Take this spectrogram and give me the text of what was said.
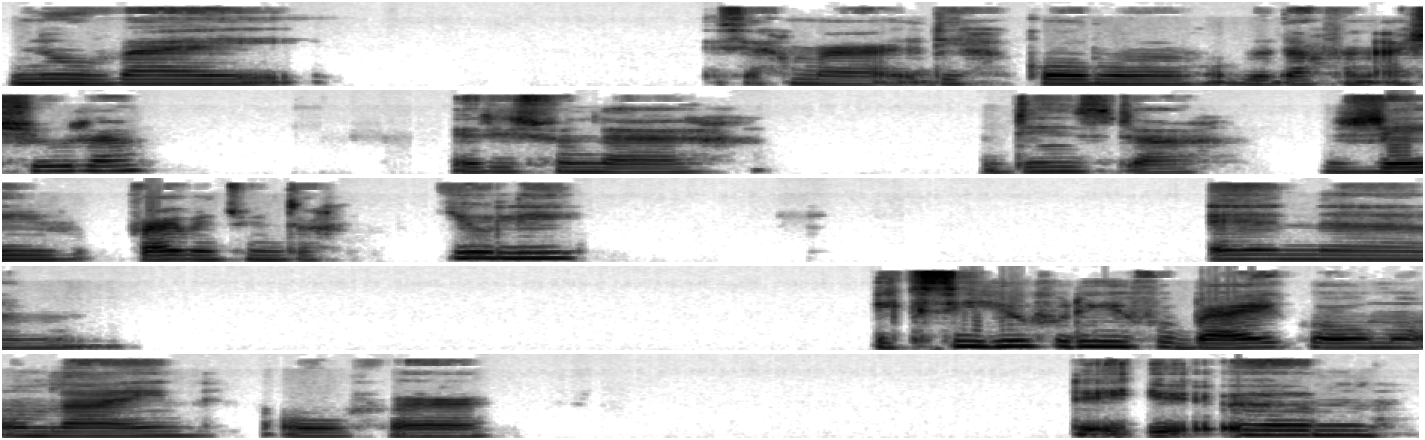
nu wij, zeg maar, die gekomen op de dag van Ashura. Het is vandaag dinsdag 7, 25 juli. En um, ik zie heel veel dingen voorbij komen online over de um,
